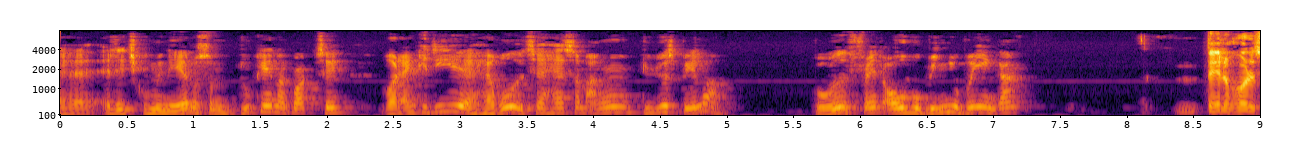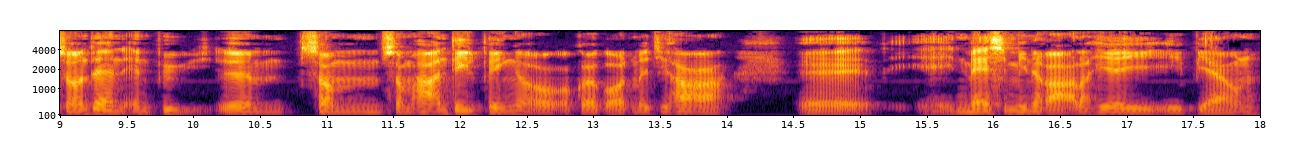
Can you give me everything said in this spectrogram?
øh, Atletico Mineiro, som du kender godt til, hvordan kan de øh, have råd til at have så mange dyre spillere? Både Fred og Rubinho på én gang? Belo Horizonte er en, en by, øh, som, som har en del penge at, at gøre godt med. De har øh, en masse mineraler her i, i bjergene.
